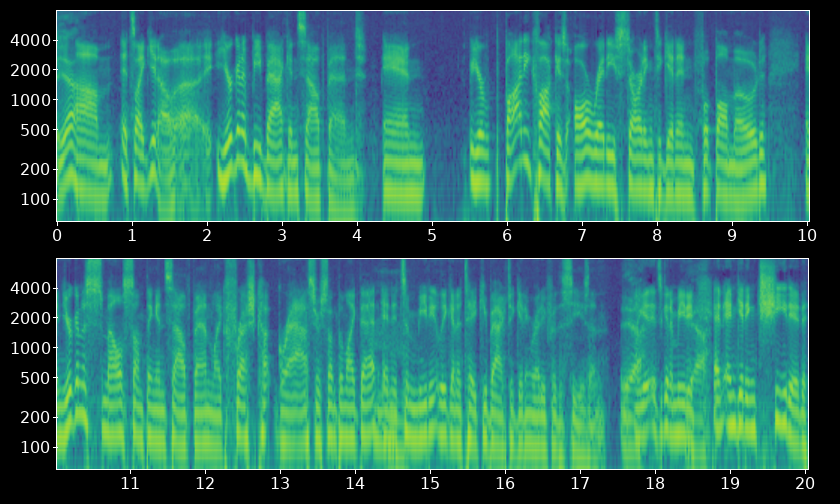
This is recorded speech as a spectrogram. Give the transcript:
Yeah. Um, it's like you know uh, you're going to be back in South Bend and your body clock is already starting to get in football mode. And you're going to smell something in South Bend like fresh cut grass or something like that, and it's immediately going to take you back to getting ready for the season. Yeah. Like it's going to immediate Yeah. and and getting cheated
